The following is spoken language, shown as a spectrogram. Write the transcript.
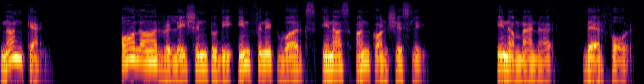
None can. All our relation to the infinite works in us unconsciously. In a manner, therefore,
